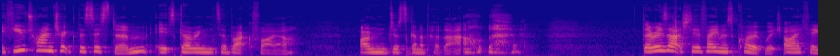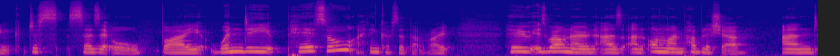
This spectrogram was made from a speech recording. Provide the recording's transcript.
If you try and trick the system, it's going to backfire. I'm just going to put that out there. There is actually a famous quote which I think just says it all by Wendy Piersall, I think I've said that right, who is well known as an online publisher, and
